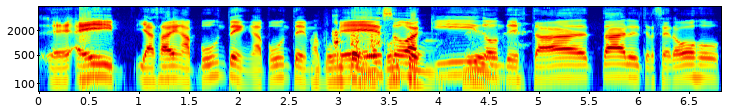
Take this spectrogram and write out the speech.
Eh, ey, ya saben, apunten, apunten. Apunten, aquí sí. donde está tal el tercer ojo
